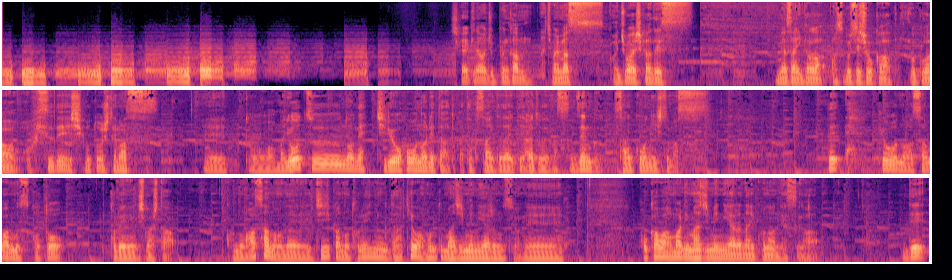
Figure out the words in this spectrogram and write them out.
石川行きの10分間始まります。こんにちは石川です。皆さんいかがお過ごしでしょうか？僕はオフィスで仕事をしてます。えー、っと、まあ、腰痛のね治療法のレターとかたくさんいただいてありがとうございます。全部参考にしてます。で今日の朝は息子とトレーニングしました。この朝のね1時間のトレーニングだけは本当真面目にやるんですよね。他はあまり真面目にやらない子なんですが。で、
